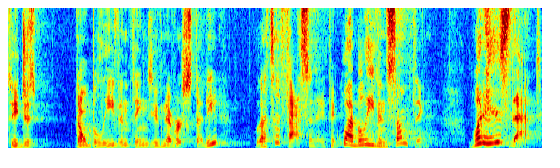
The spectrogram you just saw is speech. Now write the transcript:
So you just don't believe in things you've never studied? Well, that's a fascinating thing. Well, I believe in something. What is that?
